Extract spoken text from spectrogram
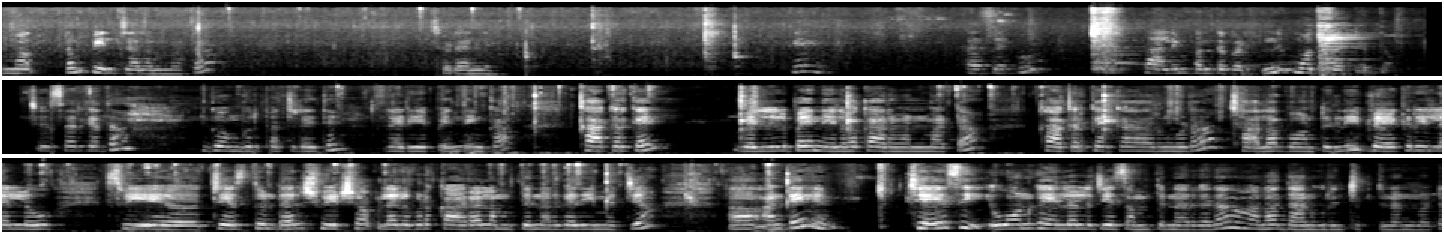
మొత్తం పీల్చాలన్నమాట చూడండి. ఓకే. కాసేపు తాలింపు అంతా పడుతుంది. మూత పెట్టేద్దాం. చూసారు కదా? గోంగూర పచ్చడి అయితే రెడీ అయిపోయింది. ఇంకా కాకరకాయ వెల్లుల్లిపై నిల్వ కారం అనమాట కాకరకాయ కారం కూడా చాలా బాగుంటుంది. బేకరీలలో స్వీ చేస్తుంటారు. స్వీట్ షాపులలో కూడా కారాలు అమ్ముతున్నారు కదా ఈ మధ్య. అంటే చేసి ఓన్గా ఇళ్ళలో చేసి అమ్ముతున్నారు కదా అలా దాని గురించి చెప్తున్నాను అనమాట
